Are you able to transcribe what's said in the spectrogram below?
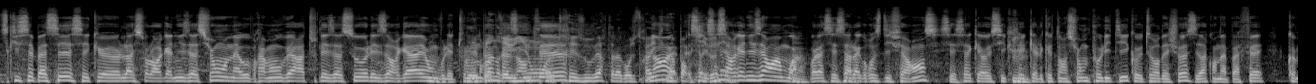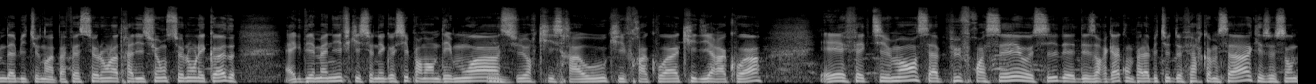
ce qui s'est passé, c'est que là sur l'organisation, on a vraiment ouvert à toutes les assos, les orgas, et on voulait tout Il y le monde plein de réunions euh, très ouvertes à la Bourse du Travail. Non, qui ça, s'est organisé en un mois. Ah. Voilà, c'est ça Ah. la grosse différence. C'est ça qui a aussi créé Mm. quelques tensions politiques autour des choses. C'est-à-dire qu'on n'a pas fait comme d'habitude. On n'a pas fait selon la tradition, selon les codes, avec des manifs qui se négocient pendant des mois Mm. sur qui sera où, qui fera quoi, qui dira quoi. Et effectivement, ça a pu froisser aussi des, des orgas qui n'ont pas l'habitude de faire comme ça, qui se sont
